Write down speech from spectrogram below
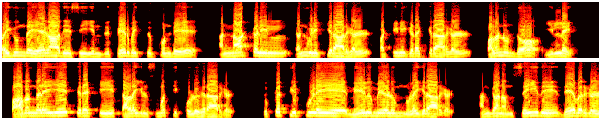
வைகுந்த ஏகாதேசி என்று பேர் வைத்து கொண்டு அந்நாட்களில் கண் விழிக்கிறார்கள் பட்டினி கிடக்கிறார்கள் பலனுண்டோ? இல்லை. பாவங்களையே திரட்டி தலையில் சுமத்தி கொள்ளுகிறார்கள். துக்கத்திற்குள்ளேயே மேலும் மேலும் நுழைகிறார்கள். அங்கனம் செய்து தேவர்கள்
